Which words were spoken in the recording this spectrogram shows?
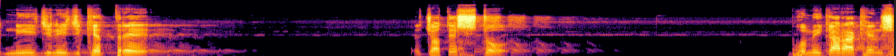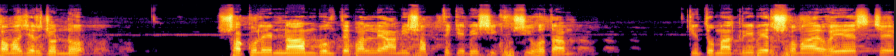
নিজ নিজ ক্ষেত্রে যথেষ্ট ভূমিকা রাখেন সমাজের জন্য। সকলের নাম বলতে পারলে আমি সব থেকে বেশি খুশি হতাম। কিন্তু মাগরিবের সময় হয়ে এসছে।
